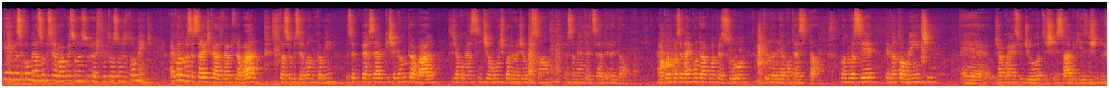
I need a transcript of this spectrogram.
E aí você começa a observar quais são as, as flutuações da mente. Aí quando você sai de casa e vai para o trabalho, você está se observando no caminho, você percebe que chegando no trabalho, você já começa a sentir alguns padrões de emoção, pensamento, etc. e tal. Aí quando você vai encontrar com uma pessoa, aquilo ali acontece e tal. Quando você, eventualmente, é, já conhece o de outros e sabe que existe dos,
